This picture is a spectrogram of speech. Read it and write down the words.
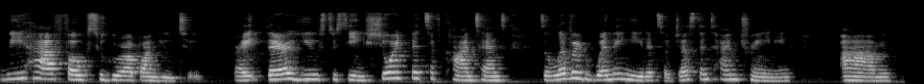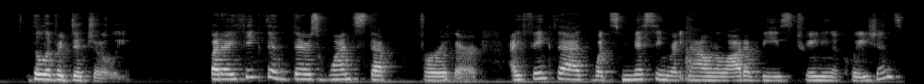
we have folks who grew up on YouTube, right? They're used to seeing short bits of content delivered when they need it, so just in time training, um, delivered digitally. But I think that there's one step further. I think that what's missing right now in a lot of these training equations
